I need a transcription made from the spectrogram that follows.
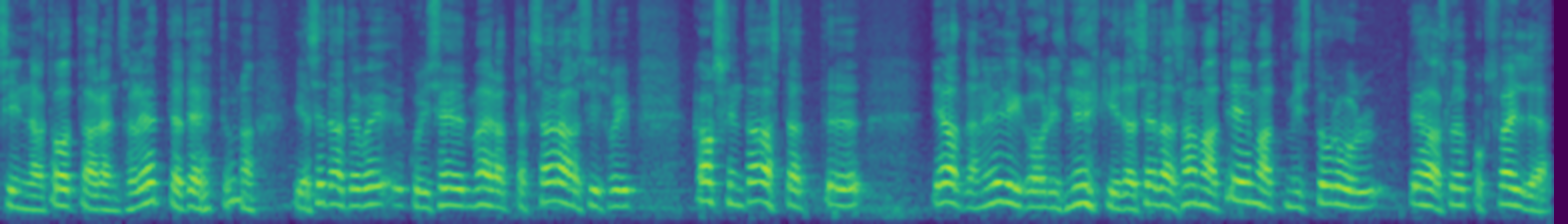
sinna tootearendusele ette tehtuna ja seda te või, kui see määratakse ära, siis võib kakskümmend aastat äh, teadlane ülikoolis nühkida sedasama teemat, mis turul tehas lõpuks välja.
